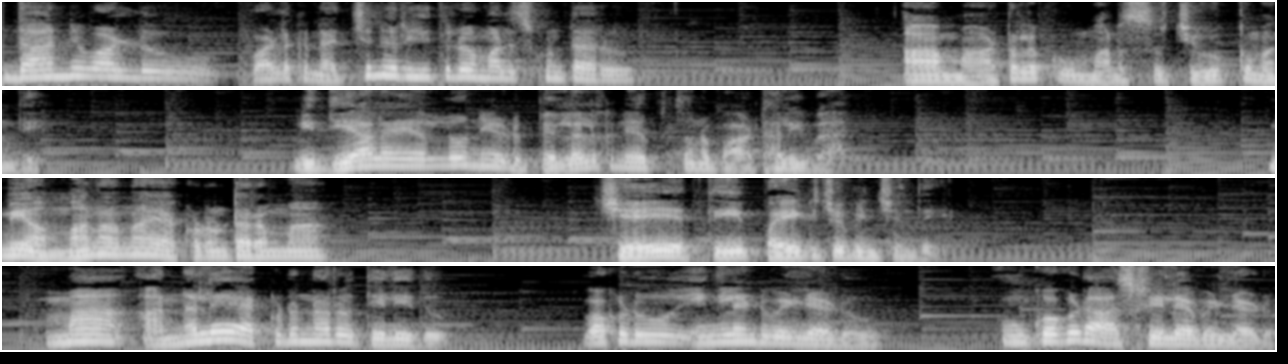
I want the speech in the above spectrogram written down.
దాన్ని వాళ్ళు వాళ్ళకు నచ్చిన రీతిలో మలుచుకుంటారు. ఆ మాటలకు మనస్సు చివుక్కుమంది. విద్యాలయాల్లో నేడు పిల్లలకు నేర్పుతున్న పాఠాలు ఇవా మీ అమ్మా నాన్న ఎక్కడుంటారమ్మా? చేయి ఎత్తి పైకి చూపించింది. మా అన్నలే ఎక్కడున్నారో తెలీదు. ఒకడు ఇంగ్లాండ్ వెళ్ళాడు ఇంకొకడు ఆస్ట్రేలియా వెళ్ళాడు.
